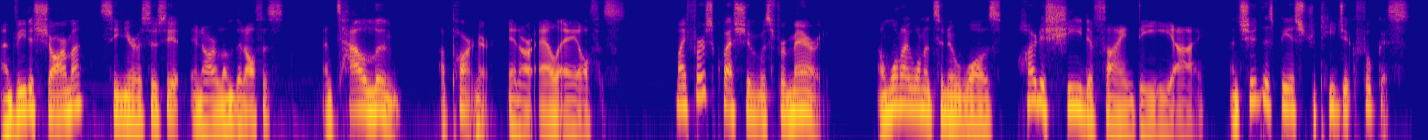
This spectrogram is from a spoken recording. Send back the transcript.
Anvita Sharma, Senior Associate in our London office, and Tao Leung, a partner in our LA office. My first question was for Mary, and what I wanted to know was how does she define DEI, and should this be a strategic focus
